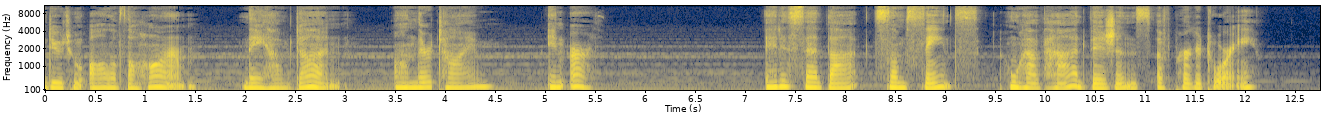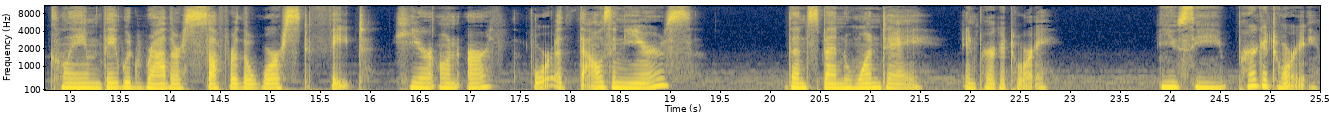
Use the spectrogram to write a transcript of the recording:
due to all of the harm they have done on their time in earth. It is said that some saints who have had visions of purgatory claim they would rather suffer the worst fate here on earth for a thousand years than spend one day in purgatory. You see, purgatory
